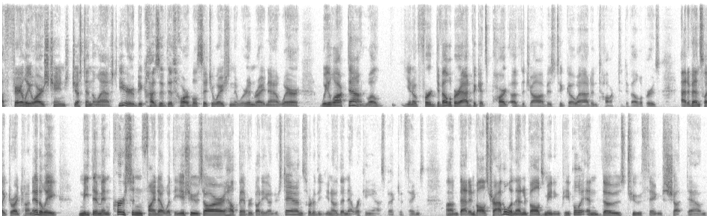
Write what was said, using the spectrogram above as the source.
a fairly large change just in the last year because of this horrible situation that we're in right now where we lock down. Well, you know, for developer advocates, part of the job is to go out and talk to developers at events like DroidCon Italy meet them in person, find out what the issues are, help everybody understand sort of the, you know, the networking aspect of things. Um, that involves travel and that involves meeting people. And those two things shut down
